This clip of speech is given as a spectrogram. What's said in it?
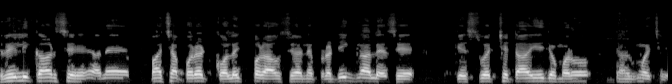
રેલી કાઢશે અને પાછા પરત કોલેજ પર આવશે અને પ્રતિજ્ઞા લેશે કે સ્વચ્છતા એ જ અમારો ધર્મ છે.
